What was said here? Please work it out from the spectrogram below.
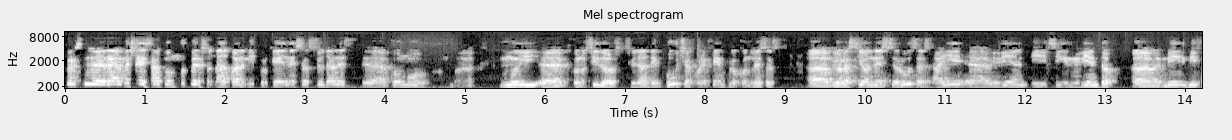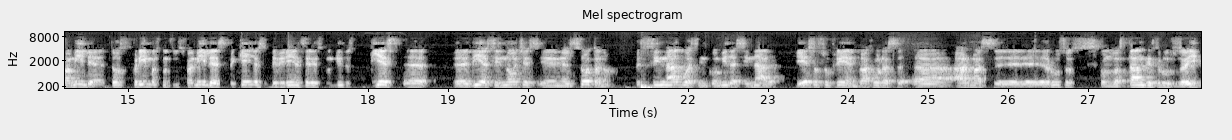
Pues, eh, realmente es algo muy personal para mí porque en esas ciudades eh, como muy conocidos, ciudad de Bucha, por ejemplo, con esas violaciones rusas, ahí vivían y siguen viviendo mi, mi, familia, dos primos con sus familias pequeños deberían ser escondidos 10 eh, días y noches en el sótano, pues, sin agua, sin comida, sin nada. Y eso sufrían bajo las ah, armas eh, rusos, con los tanques rusos ahí,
